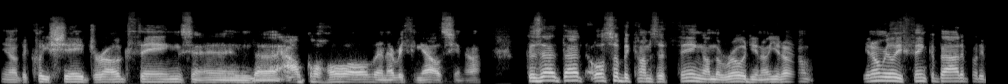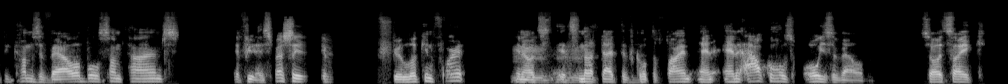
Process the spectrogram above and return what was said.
you know, the cliche drug things and uh, alcohol and everything else, you know, because that, that also becomes a thing on the road. You know, you don't, you don't really think about it, but it becomes available sometimes if you, especially if, if you're looking for it, you know, it's, it's Mhm. not that difficult to find and, and alcohol's always available. So it's like,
